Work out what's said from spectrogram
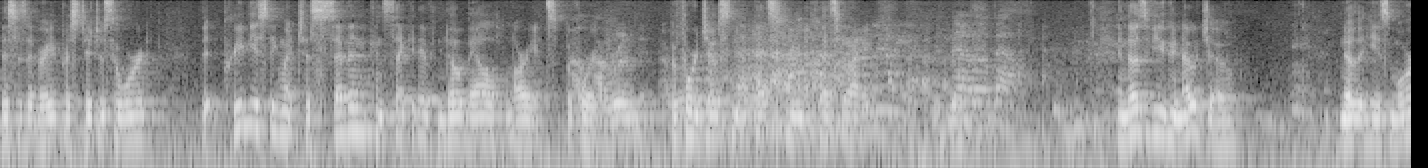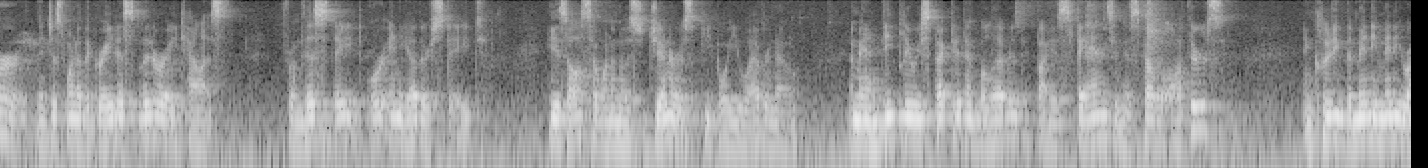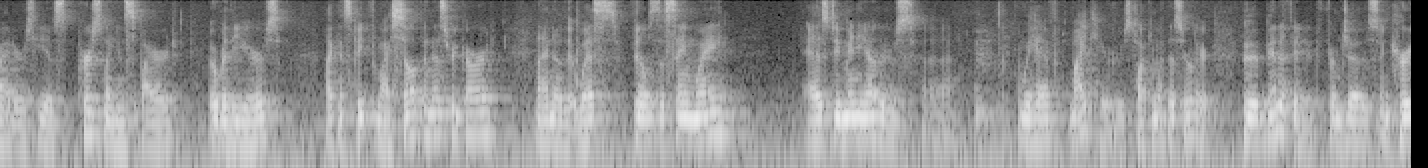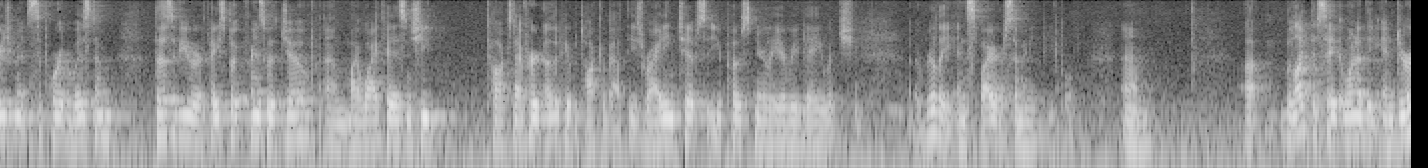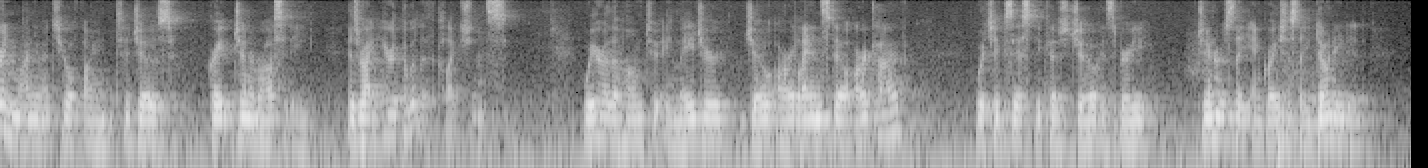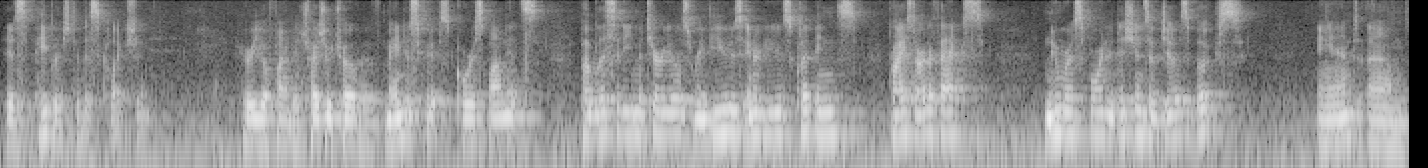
This is a very prestigious award that previously went to seven consecutive Nobel laureates before, I ruined it. I before ruined Joe it. snapped that streak. That's right. No about. And those of you who know Joe know that he's more than just one of the greatest literary talents from this state or any other state. He is also one of the most generous people you will ever know, a man deeply respected and beloved by his fans and his fellow authors, including the many, many writers he has personally inspired over the years. I can speak for myself in this regard, and I know that Wes feels the same way, as do many others. Uh, and we have Mike here, who was talking about this earlier, who have benefited from Joe's encouragement, support, and wisdom. Those of you who are Facebook friends with Joe, um, my wife is, and she talks, and I've heard other people talk about these writing tips that you post nearly every day, which really inspire so many people. Um, uh, would like to say that one of the enduring monuments you'll find to Joe's great generosity is right here at the Wittliff Collections. We are the home to a major Joe R. Lansdale archive, which exists because Joe has very generously and graciously donated his papers to this collection. Here you'll find a treasure trove of manuscripts, correspondence, publicity materials, reviews, interviews, clippings, prized artifacts, numerous foreign editions of Joe's books, and um,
